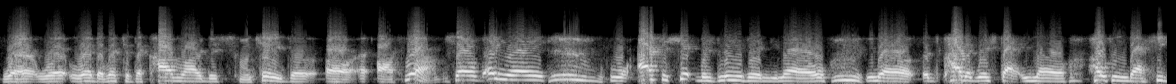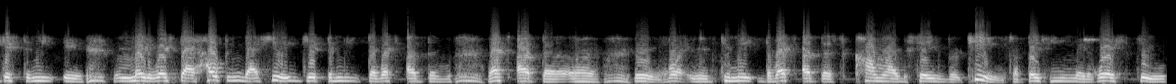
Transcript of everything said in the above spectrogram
where where, where the rest of the comrades from Saber are are from. So anyway, as the ship was leaving, you know, you know, kind of wish that you know, hoping that he gets to meet, made a wish that hoping that he gets to meet the rest of the rest of the uh, to meet the rest of the comrade Saber team. So basically, he made a wish to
